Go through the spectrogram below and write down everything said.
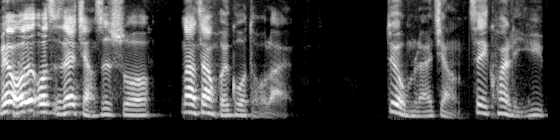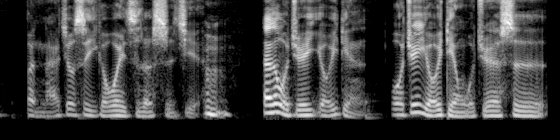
没有，我我只在讲是说，那这样回过头来，对我们来讲，这块领域本来就是一个未知的世界。嗯但是我觉得有一点，我觉得有一点，我觉得是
